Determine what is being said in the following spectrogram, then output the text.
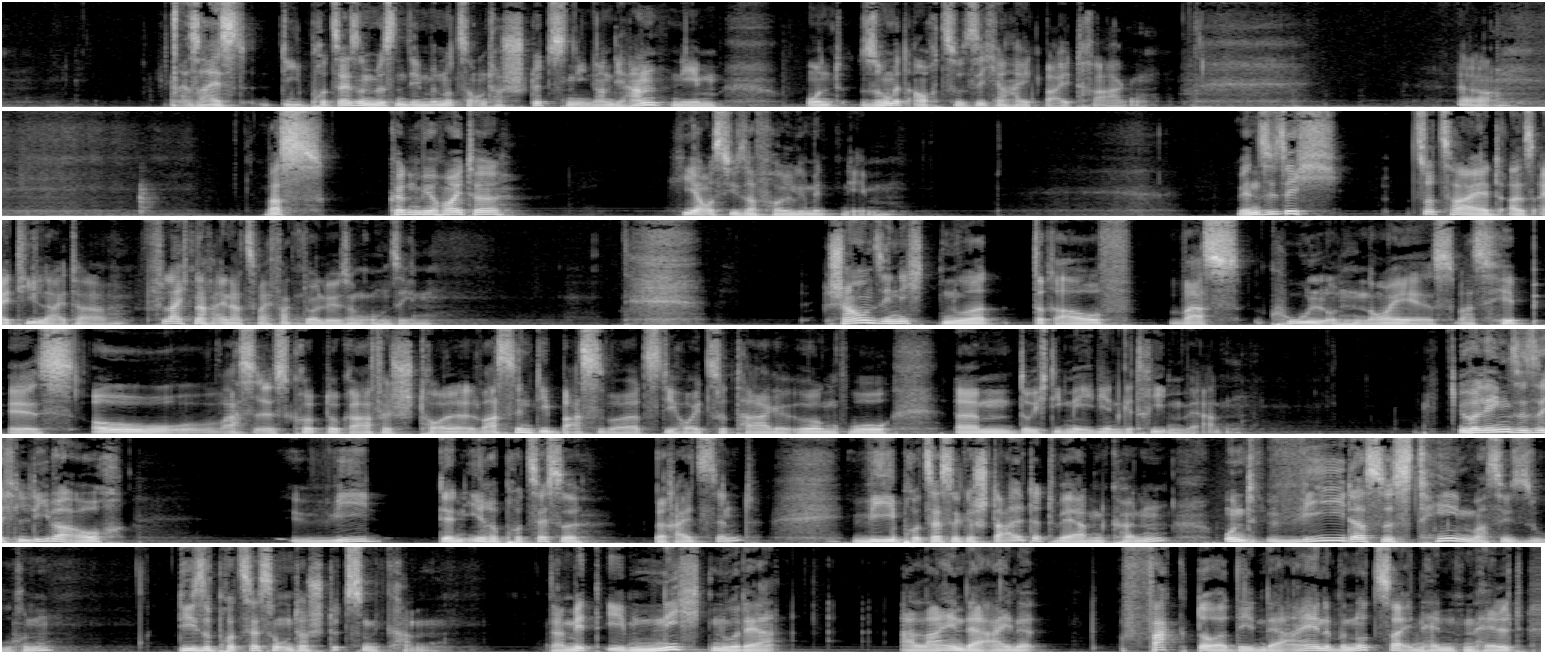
Das heißt, die Prozesse müssen den Benutzer unterstützen, ihn an die Hand nehmen und somit auch zur Sicherheit beitragen. Ja. Was können wir heute hier aus dieser Folge mitnehmen? Wenn Sie sich zurzeit als IT-Leiter vielleicht nach einer Zwei-Faktor-Lösung umsehen, schauen Sie nicht nur drauf, was cool und neu ist, was hip ist, oh, was ist kryptografisch toll, was sind die Buzzwords, die heutzutage irgendwo ähm, durch die Medien getrieben werden. Überlegen Sie sich lieber auch, wie denn Ihre Prozesse bereits sind, wie Prozesse gestaltet werden können und wie das System, was Sie suchen, diese Prozesse unterstützen kann, damit eben nicht nur der allein der eine Faktor, den der eine Benutzer in Händen hält,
